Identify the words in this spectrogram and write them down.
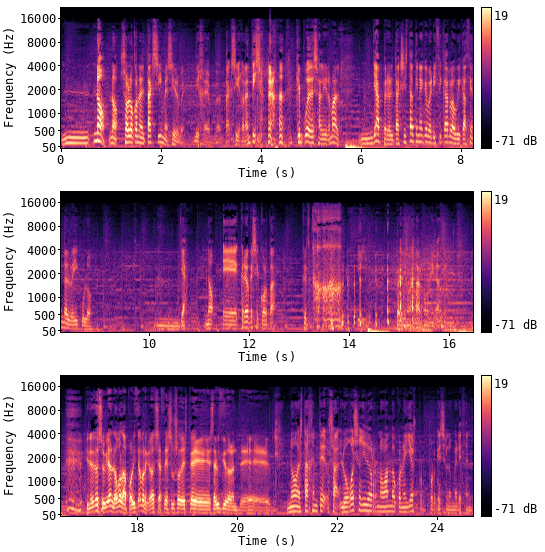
Mm, No, no, solo con el taxi me sirve. Dije, taxi gratis, ¿qué puede salir mal? "Mm, Ya, pero el taxista tiene que verificar la ubicación del vehículo. "Mm, Ya, no, eh, creo que se corta. Y perdimos la comunicación. Y no te subían luego la policía porque, claro, si haces uso de este servicio durante... No, esta gente, o sea, luego he seguido renovando con ellos por- porque se lo merecen.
